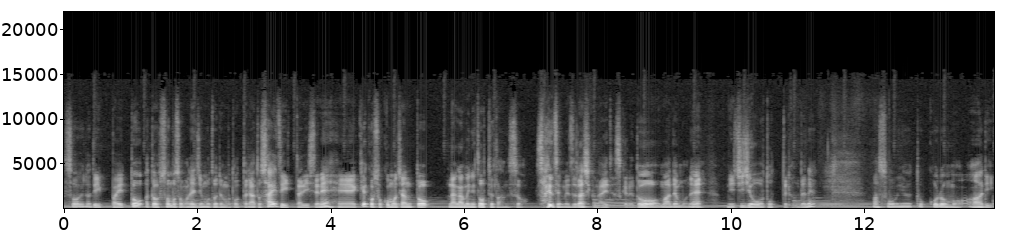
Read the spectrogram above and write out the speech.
そういうのでいっぱいと、あとそもそもね、地元でも撮ったり、あとサイズ行ったりしてね、えー、結構そこもちゃんと長めに撮ってたんですよ。サイズ珍しくないですけれど、まあでもね、日常を撮ってるんでね、まあそういうところもあり、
